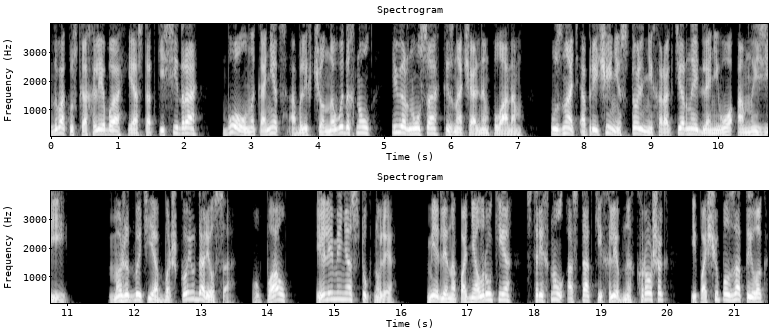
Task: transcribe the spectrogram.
два куска хлеба и остатки сидра, Боул, наконец, облегченно выдохнул и вернулся к изначальным планам. Узнать о причине столь нехарактерной для него амнезии. «Может быть, я башкой ударился? Упал? Или меня стукнули?» Медленно поднял руки — стряхнул остатки хлебных крошек и пощупал затылок,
